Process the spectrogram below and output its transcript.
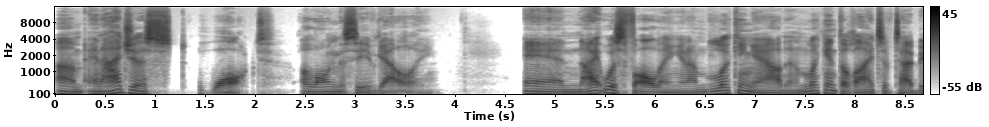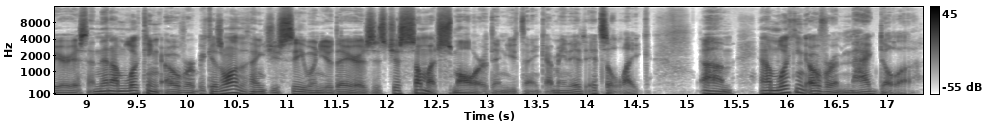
Um, and I just walked along the Sea of Galilee and night was falling and i'm looking out and i'm looking at the lights of tiberias and then i'm looking over because one of the things you see when you're there is it's just so much smaller than you think. I mean it, it's a lake. Um, and i'm looking over at magdala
